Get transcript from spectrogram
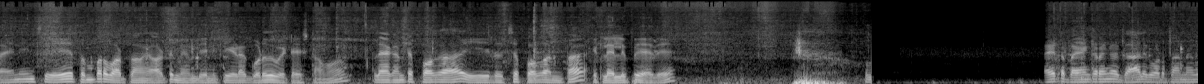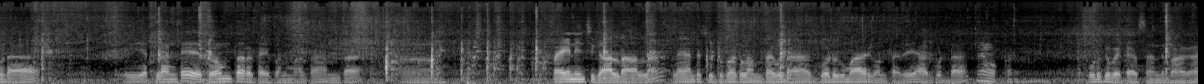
పైనుంచి తుంపర పడుతుంది కాబట్టి మేము దీనికి ఇక్కడ గొడుగు పెట్టేసినాము. లేకంటే పొగ ఈ వచ్చే పొగ అంతా ఇట్లా వెళ్ళిపోయేది. బయట భయంకరంగా గాలి కొడతానే కూడా ఎట్లా అంటే దోమతార టైప్ అనమాట అంతా. పైనుంచి గాలి రావాలా? లేదంటే చుట్టుపక్కల అంతా కూడా గొడుగు మాదిరిగా ఉంటుంది ఆ గుడ్డ. ఉడకబెట్టేస్తుంది బాగా.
